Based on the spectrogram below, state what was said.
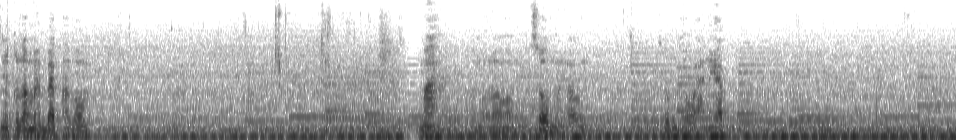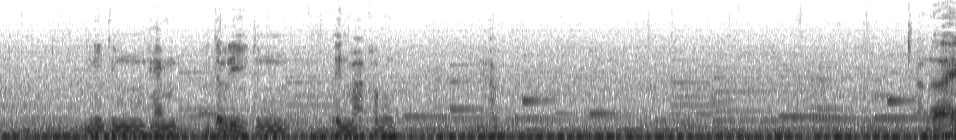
นี่ก็ลองแบบครับผม มาลองลองส้มหน่อยครับผมส้มหวานครับ นี่ถึงแฮมอิตาลีถึงเดนมาร์กครับผมนะครับเอาเลย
